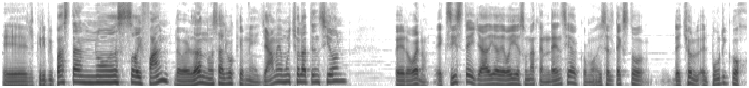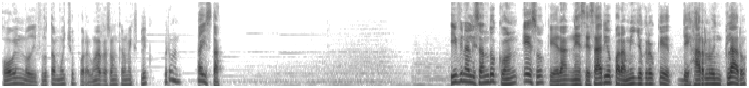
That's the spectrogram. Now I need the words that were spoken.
El creepypasta no soy fan, la verdad, no es algo que me llame mucho la atención, pero bueno, existe y ya a día de hoy es una tendencia, como dice el texto. De hecho, el público joven lo disfruta mucho por alguna razón que no me explico, pero bueno, ahí está. Y finalizando con eso, que era necesario para mí, yo creo que dejarlo en claro,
